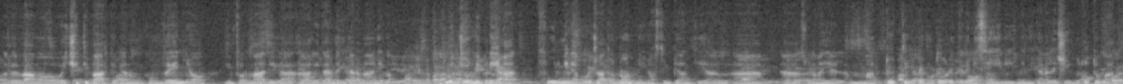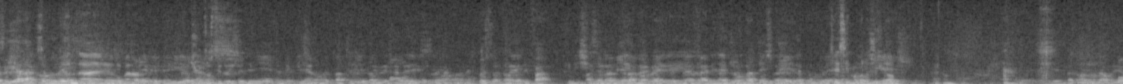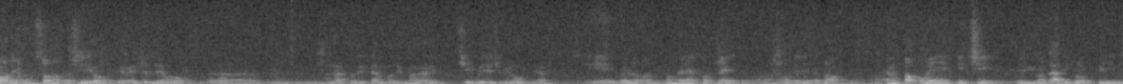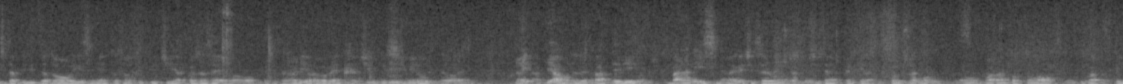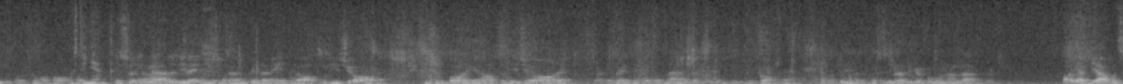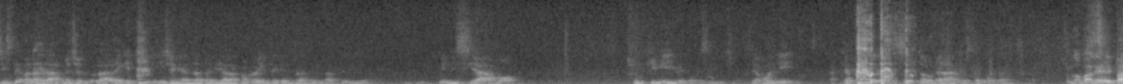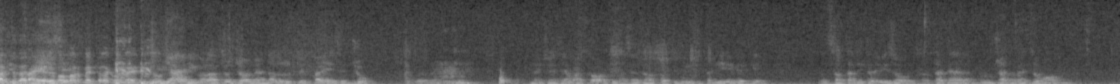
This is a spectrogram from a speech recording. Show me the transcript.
avevamo i CT Park che erano un convegno di informatica alle terme di Caramanico. Due giorni prima Fulmine ha bruciato non i nostri impianti al- a- a- sulla Maiella, ma tutti i ripetitori televisivi, quindi Canale 5, tutto quanto. la Siamo dovuti andare e riparare. non sostituire. succede niente perché sono le batterie da un po' che reggono, questo di fatto Finisce ma se va via la corrente per la giornata intera Sì, sì, ma non quello sì, riesce. dopo. Eh, le batterie da tampone non sono così Io, io intendevo eh, nell'arco di tempo di magari 5-10 minuti. eh. Sì, quello non, non ve ne accorgete, non lo vedete proprio. È un po' come i PC, vi ricordate i gruppi di stabilizzatori che si mettono sotto il PC, a cosa servono? Perché se va via la corrente per 5-10 minuti te lo reggo. Noi abbiamo delle batterie banalissime, non è che ci servono ci serve- perché il consumo è un 48 volt, 24, quindi consumo poco. Questi niente. E sono in grado di reggerci tranquillamente 8-10 ore. Si suppone che in 8-10 ore la corrente sia tornata, si suppone, eh. Come un allarme. Poi abbiamo un sistema d'allarme cellulare che ci dice che è andata via la corrente che è entrata in batteria. Quindi siamo sul chi vive, come si dice. Siamo lì a capire se tornerà questa corrente. Uno va lì, Se riparte da te paese- per mettere la corrente? Giulianico l'altro giorno è andato tutto il paese giù. Noi ce ne siamo accorti, ma se ne sono accorti tutti i cittadini perché sono saltati i televisori, sono saltati hanno bruciato mezzo mondo.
